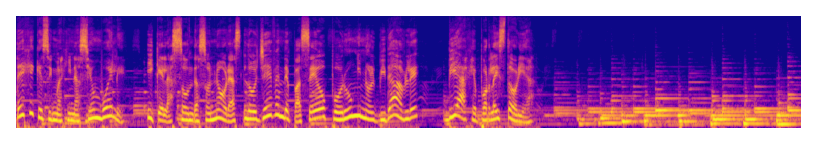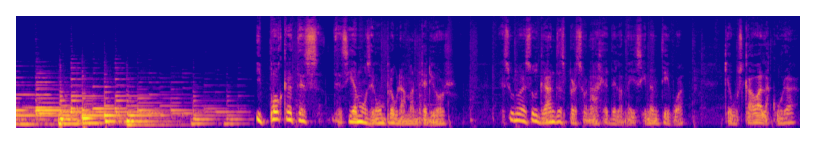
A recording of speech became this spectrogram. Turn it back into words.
Deje que su imaginación vuele y que las ondas sonoras lo lleven de paseo por un inolvidable viaje por la historia. Hipócrates, decíamos en un programa anterior, es uno de esos grandes personajes de la medicina antigua que buscaba la cura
